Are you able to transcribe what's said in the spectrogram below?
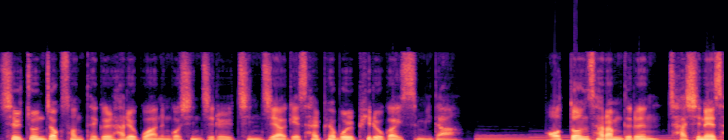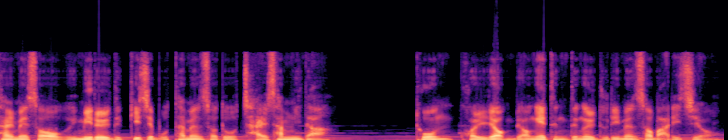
실존적 선택을 하려고 하는 것인지를 진지하게 살펴볼 필요가 있습니다. 어떤 사람들은 자신의 삶에서 의미를 느끼지 못하면서도 잘 삽니다. 돈, 권력, 명예 등등을 누리면서 말이지요.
